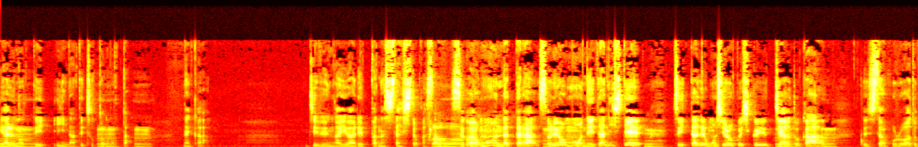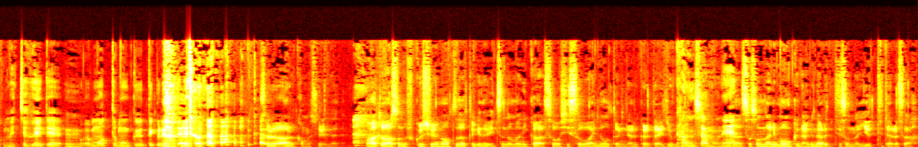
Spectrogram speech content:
やるのっていいなってちょっと思った、うん。なんか自分が言われっぱなしだしとかあさーすごい思うんだったらそれをもうネタにして、うん。ツイッターで面白くしく言っちゃうとか、うん。うんそしたらフォロワーとかめっちゃ増えて、うもっと文句言ってくれみたいな。それはあるかもしれない、まあ、あとはその復讐ノートだったけどいつの間にか相思相愛ノートになるから大丈夫感謝のね。あそうそんなに文句なくなるってそんな言ってたらさ。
